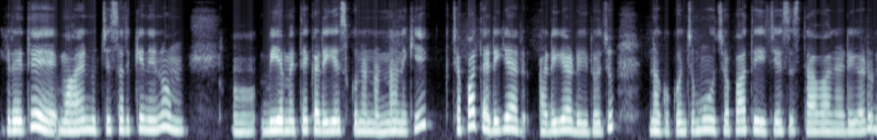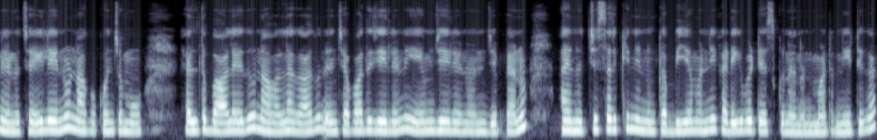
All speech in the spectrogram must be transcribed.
ఇక్కడైతే మా ఆయన వచ్చేసరికి నేను బియ్యం అయితే కడిగేసుకున్నాను అన్నానికి చపాతి అడిగారు. అడిగాడు ఈరోజు. నాకు కొంచెము చపాతి చేసిస్తావా? అని అడిగాడు. నేను చేయలేను. నాకు కొంచెము హెల్త్ బాగాలేదు నా వల్ల కాదు. నేను చపాతి చేయలేను. ఏం చేయలేను? అని చెప్పాను. ఆయన వచ్చేసరికి నేను ఇంకా బియ్యం అన్నీ కడిగి పెట్టేసుకున్నాను అనమాట నీట్గా.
